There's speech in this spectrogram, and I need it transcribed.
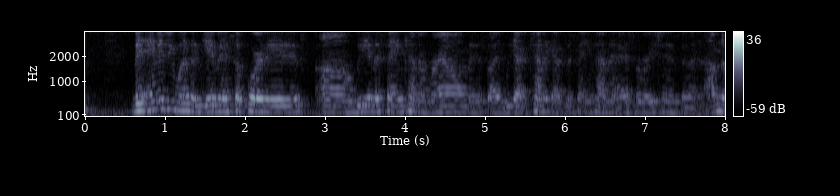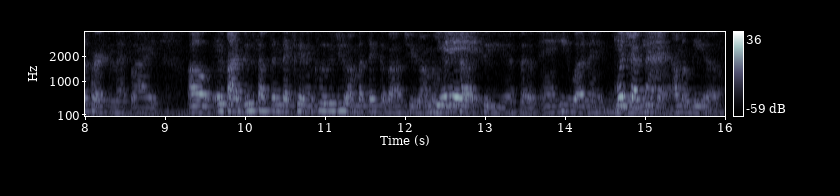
the energy wasn't given supportive. Um, we in the same kind of realm. It's like we got kind of got the same kind of aspirations, and I'm the person that's like, oh, if I do something that could include you, I'm gonna think about you. I'm gonna reach out to you and stuff. And he wasn't giving What's your me sign? that. I'm a Leo.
